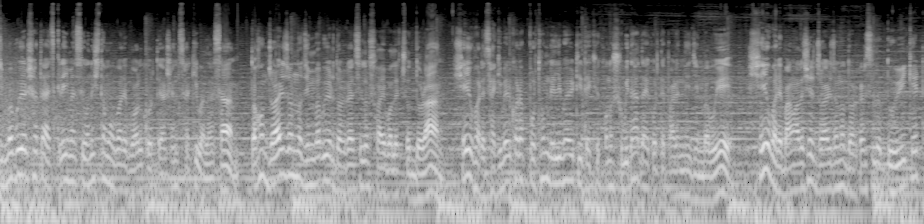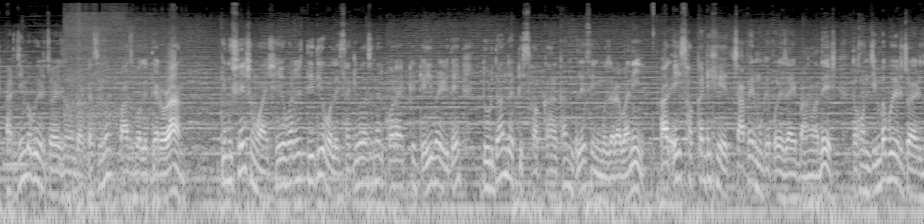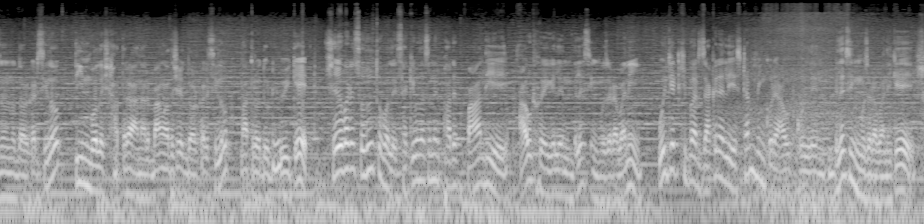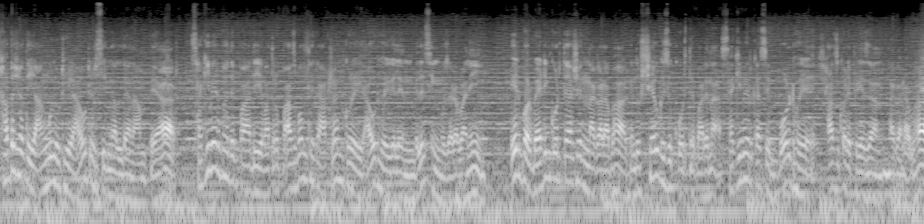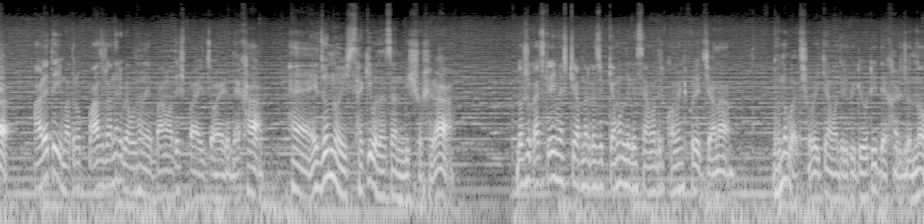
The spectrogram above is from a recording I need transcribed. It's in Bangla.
জিম্বাবুয়ের সাথে এই ম্যাচে উনিশতম ওভারে বল করতে আসেন সাকিব আল হাসান। তখন জয়ের জন্য জিম্বাবুয়ের দরকার ছিল ছয় বলে চোদ্দ রান। সেই ওভারে সাকিবের করা প্রথম ডেলিভারিটি দেখে কোনো সুবিধা আদায় করতে পারেননি জিম্বাবুয়ে। সেই ওভারে বাংলাদেশের জয়ের জন্য দরকার ছিল দুই উইকেট আর জিম্বাবুয়ের জয়ের জন্য দরকার ছিল পাঁচ বলে তেরো রান। কিন্তু সেই সময় সেই ওভারের তৃতীয় বলে সাকিব আল হাসানের করা একটি ডেলিভারিতে দুর্দান্ত একটি ছক্কা হাঁকান ব্লেসিং মুজারাবানি। আর এই ছক্কাটি খেয়ে চাপের মুখে পড়ে যায় বাংলাদেশ। তখন জিম্বাবুয়ের জয়ের জন্য দরকার ছিল তিন বলে সাত রান, আর বাংলাদেশের দরকার ছিল মাত্র দুটি উইকেট। সেই ওভারের চতুর্থ বলে সাকিব আল হাসানের ফাঁদে পা দিয়ে আউট হয়ে গেলেন Blessing Muzarabani. Wicket keeper Jaker Ali stumping করে আউট করলেন ব্লেসিং মুজারাবানিকে। সাথে সাথে আঙ্গুল উঠিয়ে আউটের সিগন্যাল দেন আম্পায়ার। সাকিবের ফাঁদে পা দিয়ে মাত্র পাঁচ বল থেকে আট রান করেই আউট হয়ে গেলেন ব্লেসিং মুজারাবানি। এরপর ব্যাটিং করতে আসেন নাগারাভা, কিন্তু সেও কিছু করতে পারে না। সাকিবের কাছে বোল্ড হয়ে সাজঘরে ফিরে যান নাগারাভা। আর এতেই মাত্র পাঁচ রানের ব্যবধানে বাংলাদেশ পায় জয়ের দেখা। হ্যাঁ এজন্যই সাকিব আল হাসান বিশ্বসেরা। দর্শক, আজকের এই ম্যাচটি আপনার কাছে কেমন লেগেছে আমাদের কমেন্ট করে জানান। ধন্যবাদ সবাইকে আমাদের ভিডিওটি দেখার জন্য।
